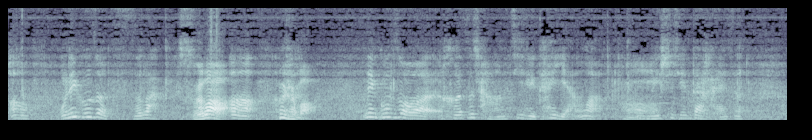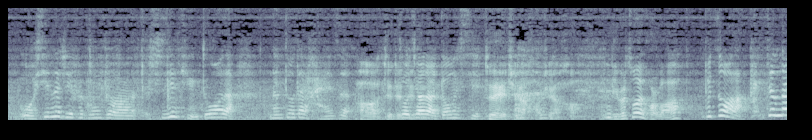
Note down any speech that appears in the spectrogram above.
哦，我那工作辞了。辞了？嗯。为什么？那工作合资厂纪律太严了，啊我没时间带孩子。我现在这份工作时间挺多的，能多带孩子，啊，对对对，多教点东西。对，这样好，这样好。里边坐一会儿吧啊。不坐了，郑大，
